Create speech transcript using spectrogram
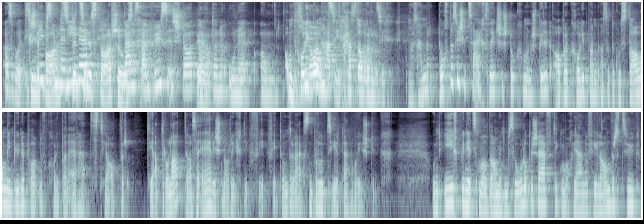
Also gut, ich schreibe es unten rein. sind ein paar Shows. Wenn ihr wissen es steht ja. dann unten am Und Coliban hat, sich, hat aber... Was haben wir? Doch, das ist jetzt eigentlich das letzte Stück, das wir noch spielen. Aber Coliban, also der Gustavo, mein Bühnenpartner von Coliban, er hat das Theater Teatro Latte. Also er ist noch richtig fett unterwegs und produziert auch neue Stücke. Und ich bin jetzt mal da mit dem Solo beschäftigt, mache ja auch noch viel anderes Zeug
